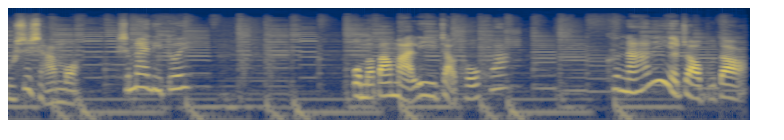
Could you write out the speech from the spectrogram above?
不是沙漠，是麦粒堆。我们帮玛丽找头花，可哪里也找不到。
